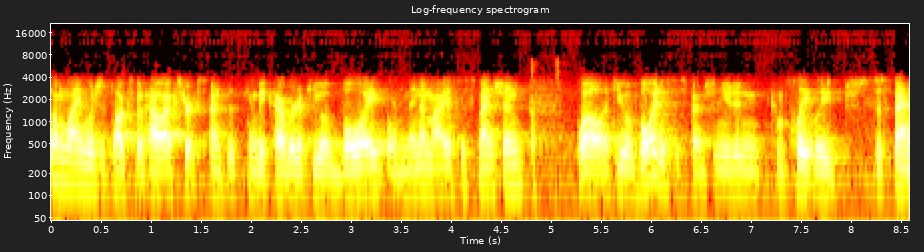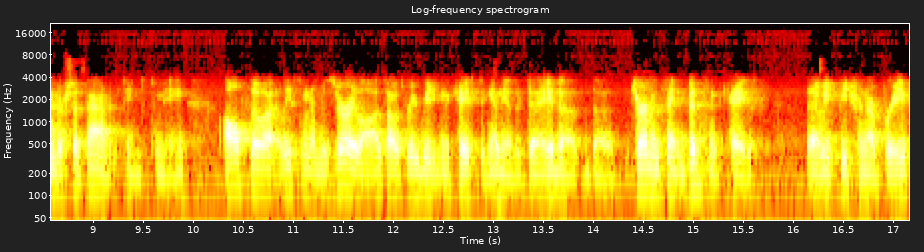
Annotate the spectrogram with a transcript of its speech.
some language that talks about how extra expenses can be covered if you avoid or minimize suspension. Well, if you avoid a suspension, you didn't completely suspend or shut down, it seems to me. Also, uh, at least under Missouri laws, I was rereading the case again the other day, the, the German St. Vincent case that we feature in our brief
